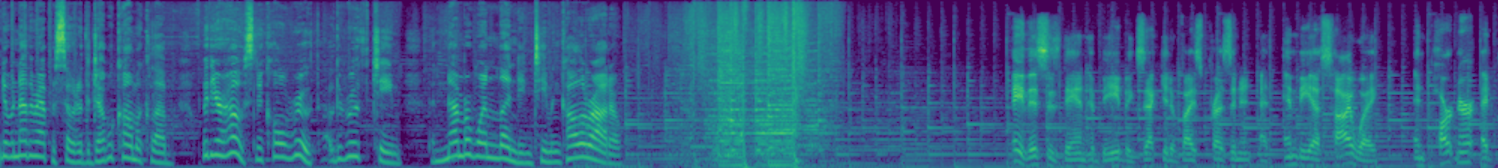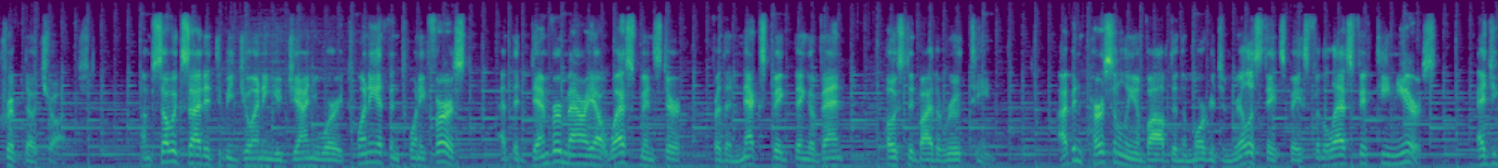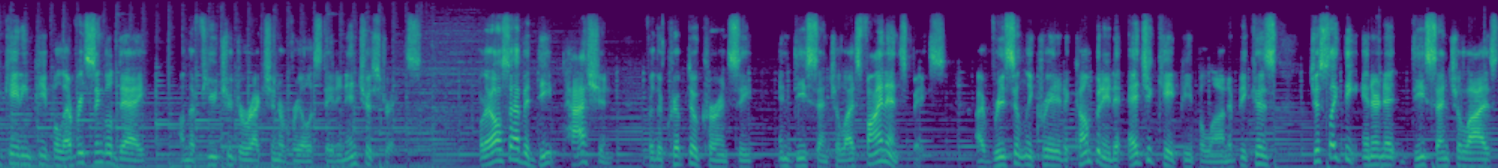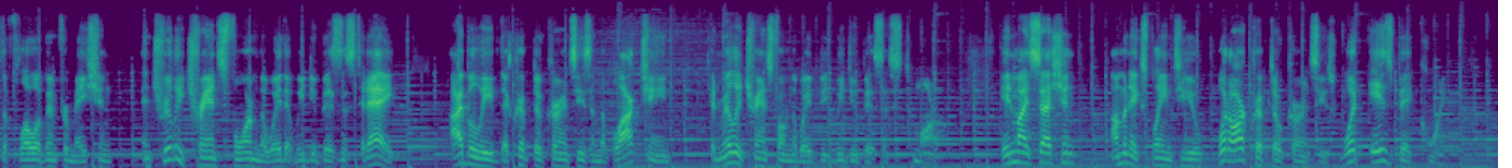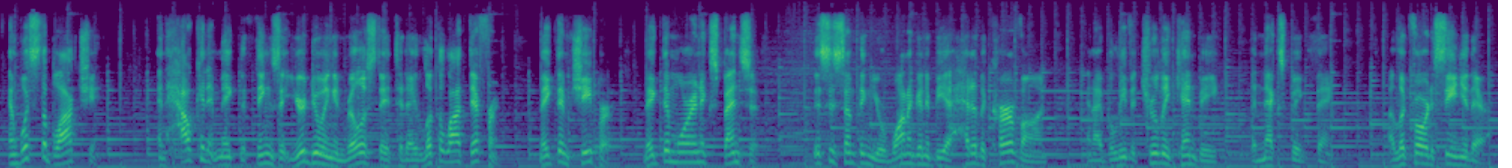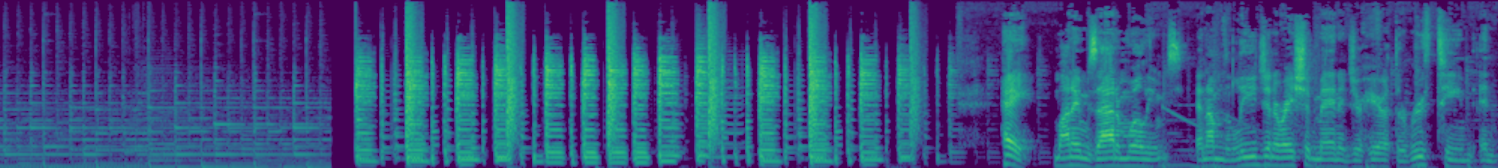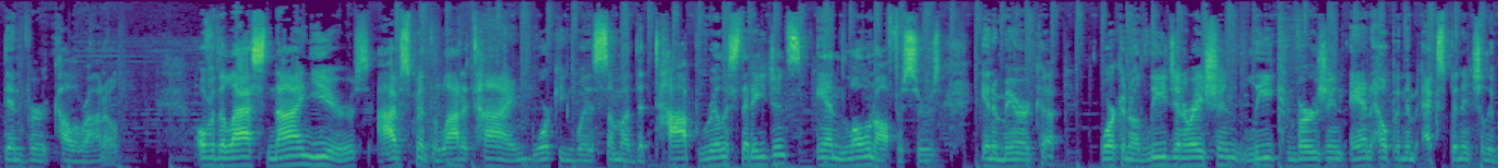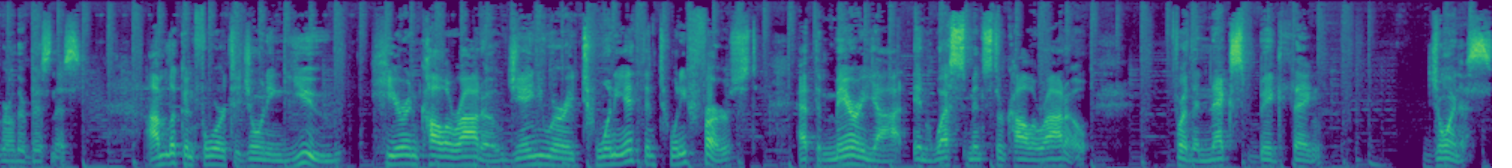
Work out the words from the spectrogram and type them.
Welcome to another episode of the Double Comma Club with your host, Nicole Rueth of the Rueth Team, the number one lending team in Colorado. Hey, this is Dan Habib, Executive Vice President at MBS Highway and partner at CryptoCharged. I'm so excited to be joining you January 20th and 21st at the Denver Marriott Westminster for the Next Big Thing event hosted by the Rueth Team. I've been personally involved in the mortgage and real estate space for the last 15 years educating people every single day on the future direction of real estate and interest rates. But I also have a deep passion for the cryptocurrency and decentralized finance space. I've recently created a company to educate people on it because just like the internet decentralized the flow of information and truly transformed the way that we do business today, I believe that cryptocurrencies and the blockchain can really transform the way we do business tomorrow. In my session, I'm going to explain to you what are cryptocurrencies, what is Bitcoin, and what's the blockchain? And how can it make the things that you're doing in real estate today look a lot different? Make them cheaper, make them more inexpensive. This is something you're to be ahead of the curve on, and I believe it truly can be the next big thing. I look forward to seeing you there. Hey, my name is Adam Williams, and I'm the lead generation manager here at the Rueth team in Denver, Colorado. Over the last nine years, I've spent a lot of time working with some of the top real estate agents and loan officers in America, working on lead generation, lead conversion, and helping them exponentially grow their business. I'm looking forward to joining you here in Colorado January 20th and 21st at the Marriott in Westminster, Colorado for the next big thing. Join us.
